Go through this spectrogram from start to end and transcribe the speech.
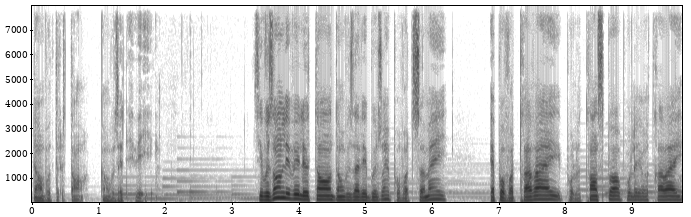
dans votre temps quand vous êtes éveillé? Si vous enlevez le temps dont vous avez besoin pour votre sommeil et pour votre travail, pour le transport pour aller au travail,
